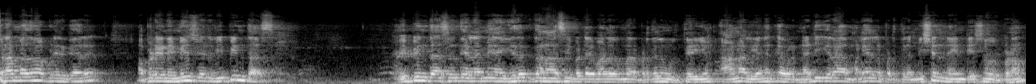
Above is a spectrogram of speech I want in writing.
பிரமாதமாக பண்ணியிருக்காரு. அப்படி என்னை மியூசிக் விபின் தாஸ். விபின் தாஸ் வந்து எல்லாமே இதற்கு தான் ஆசைப்பட்ட பாலகுமார் படத்தில் உங்களுக்கு தெரியும். ஆனால் எனக்கு அவர் நடிகராக மலையாள படத்தில் மிஷன் நைன் டேஸ்னு ஒரு படம்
